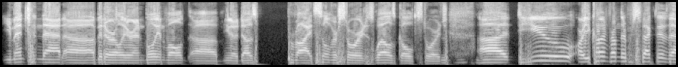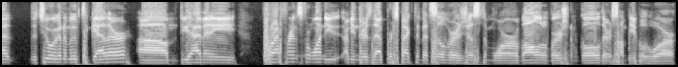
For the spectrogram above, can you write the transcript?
you mentioned that uh, a bit earlier, and Bullion Vault uh, you know does provide silver storage as well as gold storage. Mm-hmm. Uh, do you are you coming from the perspective that the two are going to move together? Um, do you have any preference for one? Do you, I mean, there's that perspective that silver is just a more volatile version of gold. There are some people who are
